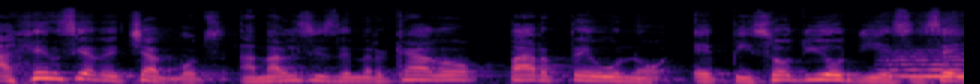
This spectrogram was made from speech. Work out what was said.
Agencia de Chatbots, Análisis de Mercado, parte 1, episodio 16.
